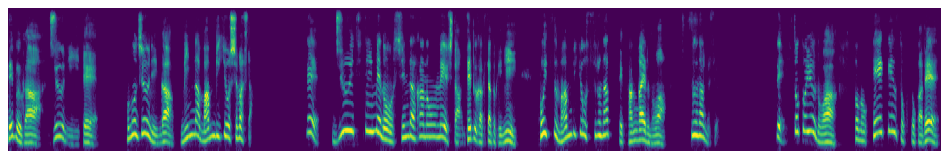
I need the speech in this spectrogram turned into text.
デブが10人いて、この10人がみんな万引きをしました。で、11人目の死んだ魚を目したデブが来た時に、こいつ万引きをするなって考えるのは普通なんですよ。で、人というのは、その経験則とかで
